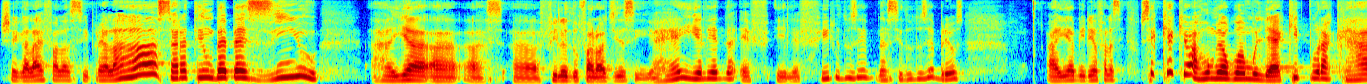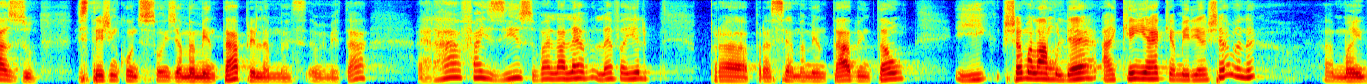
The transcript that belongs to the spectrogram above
chega lá e fala assim para ela: Ah, a senhora tem um bebezinho. Aí a, a, a, a filha do farol diz assim: É, e ele é, é, ele é filho dos, nascido dos hebreus. Aí a Miriam fala assim: Você quer que eu arrume alguma mulher que por acaso esteja em condições de amamentar, para ele amamentar? Ela ah, faz isso, vai lá, leva, leva ele para ser amamentado, então, e chama lá a mulher. Aí quem é que a Miriam chama, né? A mãe,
